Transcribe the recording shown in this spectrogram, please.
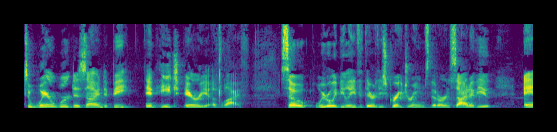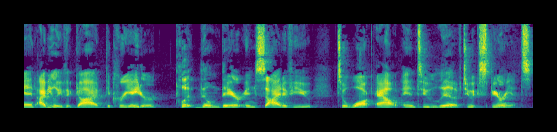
to where we're designed to be in each area of life. So we really believe that there are these great dreams that are inside of you. And I believe that God, the Creator, put them there inside of you to walk out and to live, to experience.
